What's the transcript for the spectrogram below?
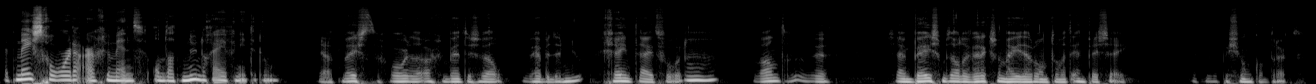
het meest gehoorde argument om dat nu nog even niet te doen? Ja, het meest gehoorde argument is wel, we hebben er nu geen tijd voor. Mm Want we zijn bezig met alle werkzaamheden rondom het NPC. Het nieuwe pensioencontract.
